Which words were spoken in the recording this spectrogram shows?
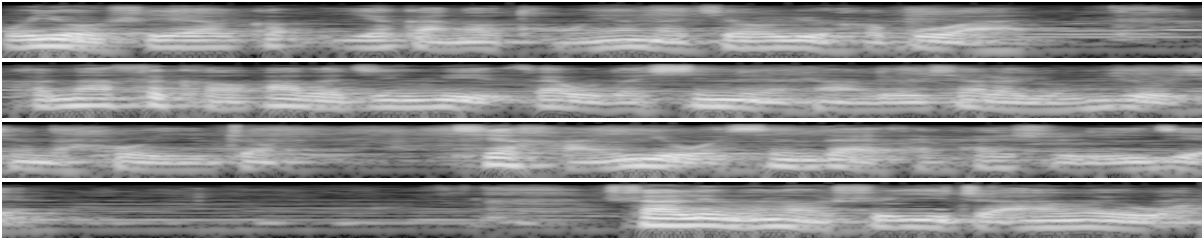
我有时也感也感到同样的焦虑和不安。可那次可怕的经历在我的心灵上留下了永久性的后遗症，其含义我现在才开始理解。沙利文老师一直安慰我，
